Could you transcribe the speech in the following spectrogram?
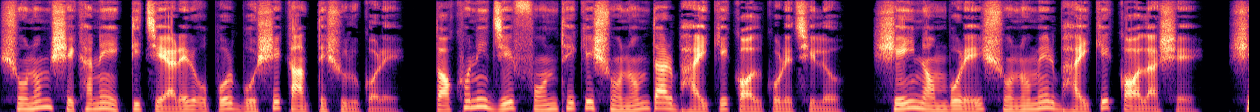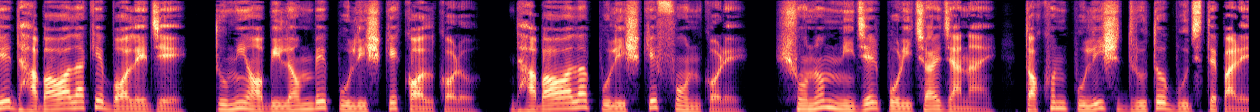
সোনম সেখানে একটি চেয়ারের ওপর বসে কাঁদতে শুরু করে। তখনই যে ফোন থেকে সোনম তার ভাইকে কল করেছিল, সেই নম্বরে সোনমের ভাইকে কল আসে। সে ধাবাওয়ালাকে বলে যে তুমি অবিলম্বে পুলিশকে কল করো। ধাবাওয়ালা পুলিশকে ফোন করে। সোনম নিজের পরিচয় জানায়। তখন পুলিশ দ্রুত বুঝতে পারে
